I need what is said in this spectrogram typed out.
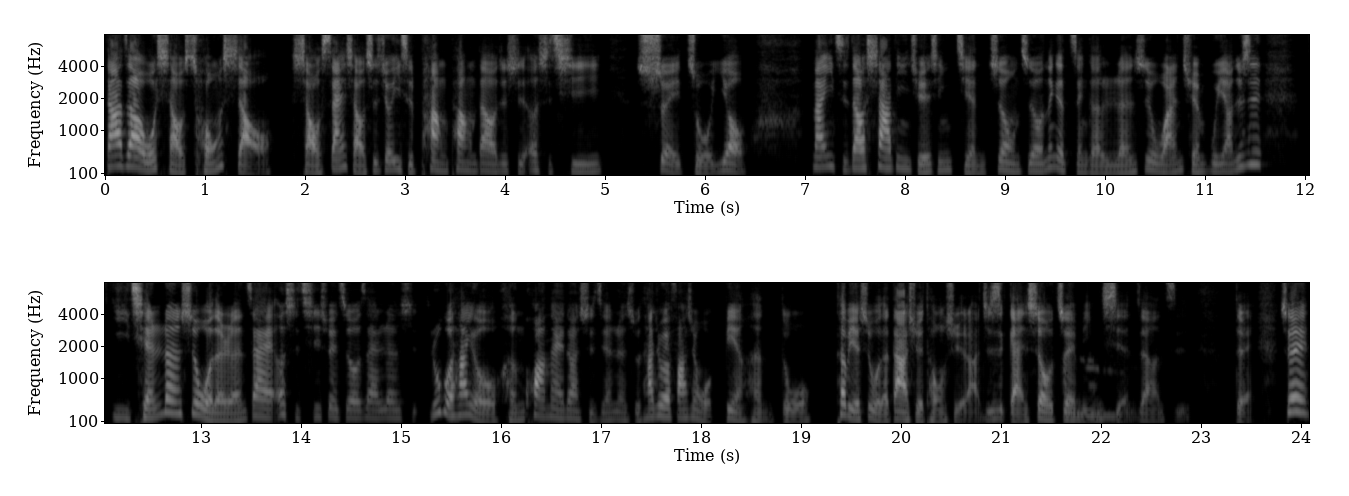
大家知道，我小从小小三小四就一直胖胖到就是二十七岁左右，那一直到下定决心减重之后，那个整个人是完全不一样。就是以前认识我的人，在二十七岁之后再认识，如果他有横跨那一段时间认识，他就会发现我变很多。特别是我的大学同学啦，就是感受最明显这样子。对，所以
